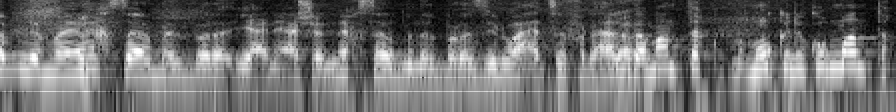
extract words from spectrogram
قبل ما نخسر من البرا... يعني عشان نخسر من البرازيل 1-0 هل لا. ده منطق؟ ممكن يكون منطق.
